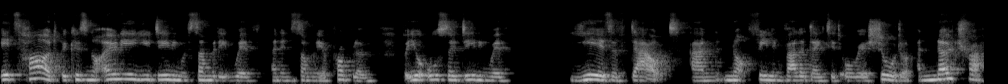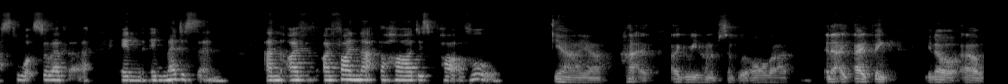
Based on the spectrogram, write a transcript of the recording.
it's hard because not only are you dealing with somebody with an insomnia problem, but you're also dealing with years of doubt and not feeling validated or reassured or, and no trust whatsoever in, in medicine. And I, I find that the hardest part of all. Yeah, yeah, I, I agree 100% with all that. And I, I think, you know, uh,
